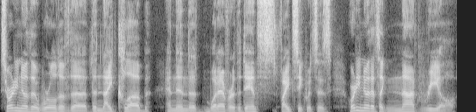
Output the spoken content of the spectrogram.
So we already know the world of the the nightclub and then the whatever the dance fight sequences. Already know that's like not real.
